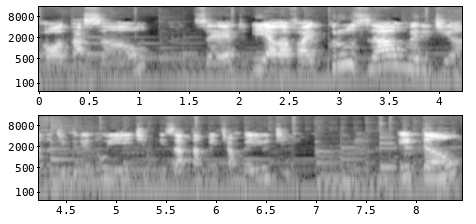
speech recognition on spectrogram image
rotação certo? E ela vai cruzar o meridiano de Greenwich exatamente ao meio-dia. Então,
